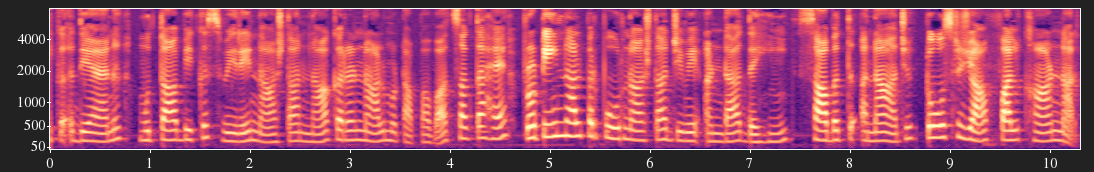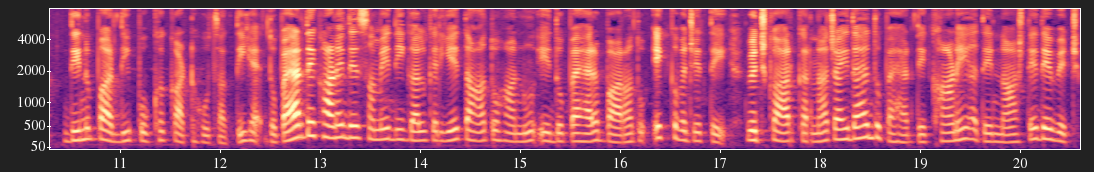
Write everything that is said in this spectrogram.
ਇੱਕ ਅਧਿਐਨ ਮੁਤਾਬਿਕ ਸਵੇਰੇ ਨਾਸ਼ਤਾ ਨਾ ਕਰਨ ਨਾਲ ਮੋਟਾਪਾ ਵੱਧ ਸਕਦਾ ਹੈ। ਪ੍ਰੋਟੀਨ ਨਾਲ ਭਰਪੂਰ ਨਾਸ਼ਤਾ ਜਿਵੇਂ ਅੰਡਾ, ਦਹੀਂ, ਸਾਬਤ ਅਨਾਜ, ਟੋਸਟ ਜਾਂ ਫਲ ਖਾਣ ਨਾਲ ਦਿਨ ਭਰ ਦੀ ਭੁੱਖ ਘੱਟ ਹੋ ਸਕਦੀ ਹੈ। ਦੁਪਹਿਰ ਦੇ ਖਾਣੇ ਦੇ ਸਮੇਂ ਦੀ ਗੱਲ ਕਰੀਏ, ਤਾਂ ਤੁਹਾਨੂੰ ਇਹ ਦੁਪਹਿਰ 12 ਤੋਂ 1 ਵਜੇ ਤੇ ਵਿਚਕਾਰ ਕਰਨਾ ਚਾਹੀਦਾ ਹੈ। ਦੁਪਹਿਰ ਦੇ ਖਾਣੇ ਅਤੇ ਨਾਸ਼ਤੇ ਦੇ ਵਿੱਚ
